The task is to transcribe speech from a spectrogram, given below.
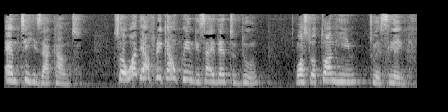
Empty his account. So what the African queen decided to do was to turn him to a slave.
